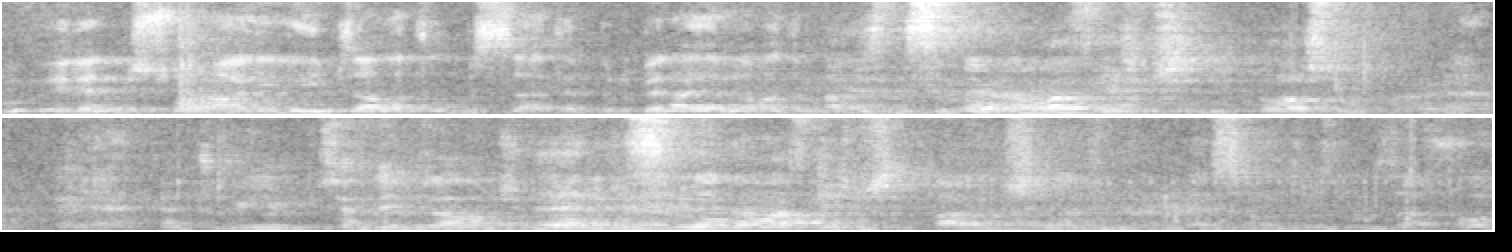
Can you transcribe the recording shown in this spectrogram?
bu elenmiş son haliyle imzalatılmış zaten. Bunu ben ayarlamadım. Ha, yani. biz isimlerden vazgeçmişiz. Doğru söylüyorsun. Yani. Yani çünkü sen de imzalamışsın. Evet, biz isimlerden vazgeçmişiz. Pardon. Ben son oturduğumuzda Son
